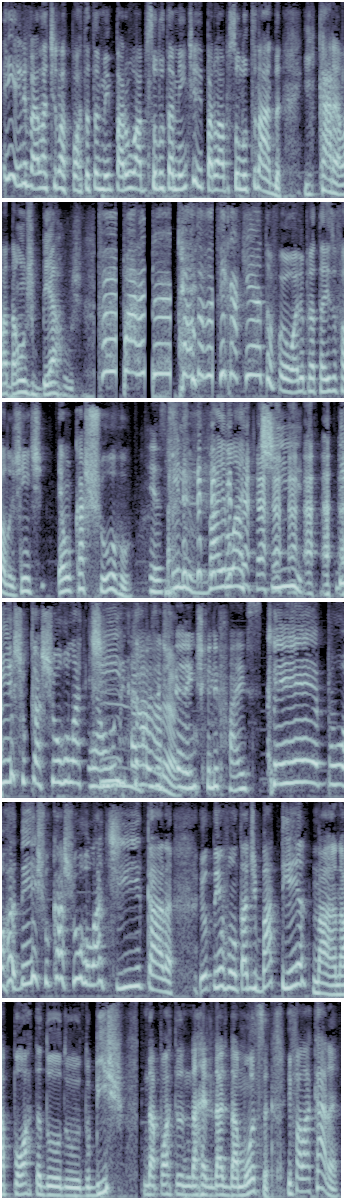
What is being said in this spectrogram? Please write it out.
E ele vai latir na porta também para o absolutamente, para o absoluto nada. E cara, ela dá uns berros. Para, fica quieto. Eu olho pra Thaís e falo, gente, é um cachorro. Exato. Ele vai latir. Deixa o cachorro latir, É a única cara. coisa diferente que ele faz. É, porra, deixa o cachorro latir, cara. Eu tenho vontade de bater na, na porta do, do, do bicho, na porta, na realidade, da moça, e falar, cara,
